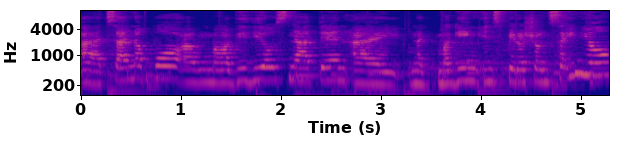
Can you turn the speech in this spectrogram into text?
At sana po ang mga videos natin ay maging inspirasyon sa inyo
